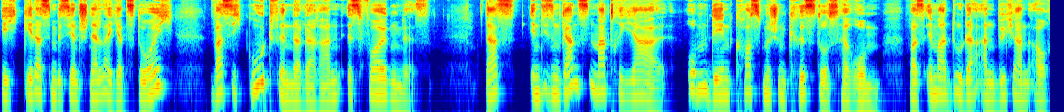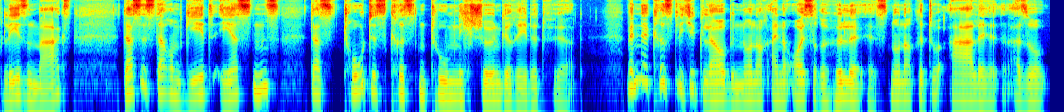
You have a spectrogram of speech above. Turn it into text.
ich gehe das ein bisschen schneller jetzt durch. Was ich gut finde daran, ist Folgendes dass in diesem ganzen Material um den kosmischen Christus herum, was immer du da an Büchern auch lesen magst, dass es darum geht, erstens, dass totes Christentum nicht schön geredet wird. Wenn der christliche Glaube nur noch eine äußere Hülle ist, nur noch Rituale, also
